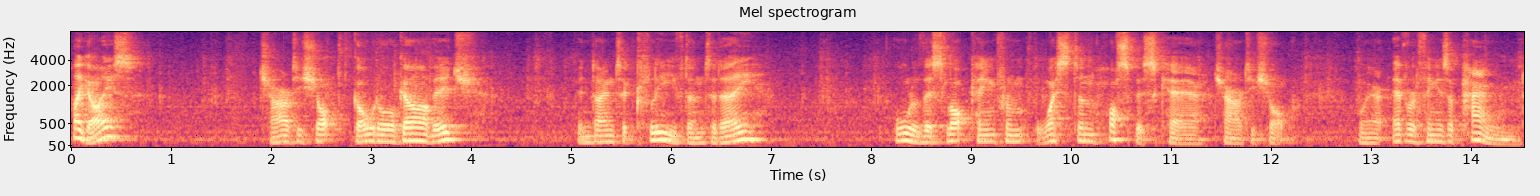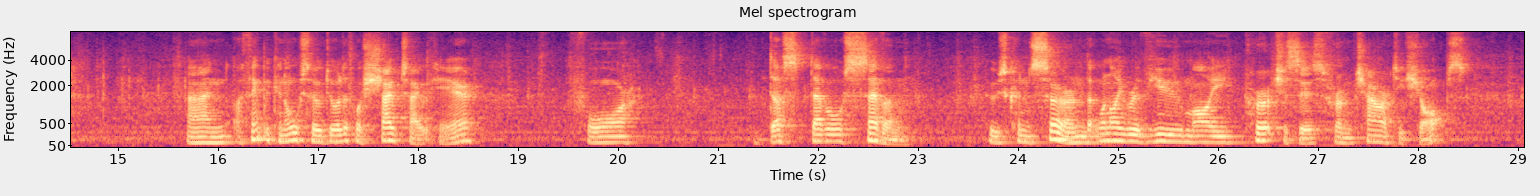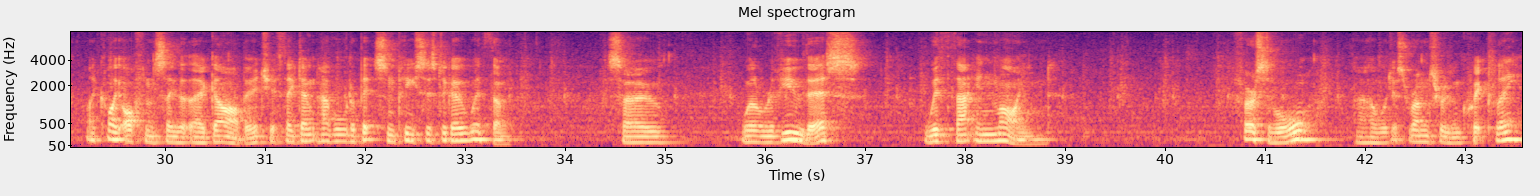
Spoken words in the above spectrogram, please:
Hi guys, charity shop Gold or Garbage. Been down to Clevedon today. All of this lot came from Weston Hospice Care charity shop where everything is a pound. And I think we can also do a little shout out here for Dust Devil 7 who's concerned that when I review my purchases from charity shops I quite often say that they're garbage if they don't have all the bits and pieces to go with them. So we'll review this with that in mind. First of all, uh, we'll just run through them quickly.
